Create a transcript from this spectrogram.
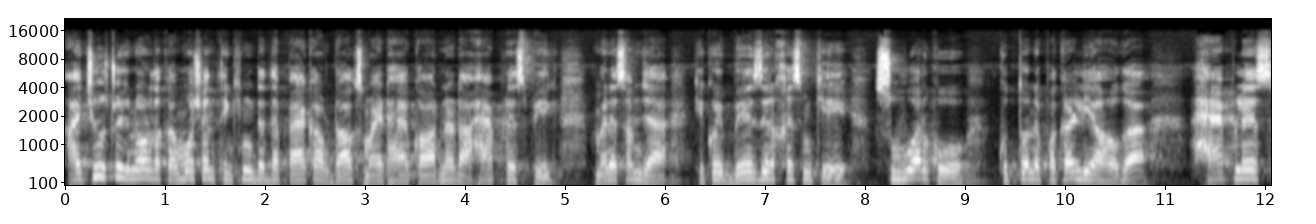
I choose to ignore the commotion thinking that the pack of dogs might have cornered a hapless pig. मैंने समझा कि कोई बेजिर किस्म के सुअर को कुत्तों ने पकड़ लिया होगा हैपलेस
